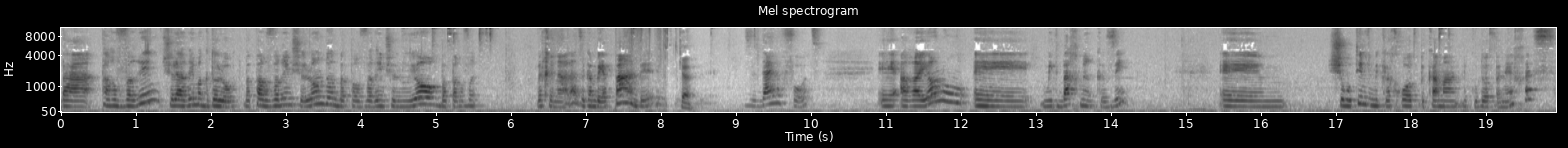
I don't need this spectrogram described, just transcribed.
בפרברים של הערים הגדולות, בפרברים של לונדון, בפרברים של ניו יורק, בפרברים וכן הלאה, זה גם ביפן, ב... כן. זה די נפוץ. אה, הרעיון הוא אה, מטבח מרכזי, אה, שירותים ומקלחות בכמה נקודות בנכס,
